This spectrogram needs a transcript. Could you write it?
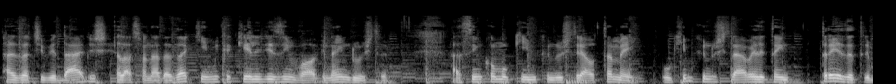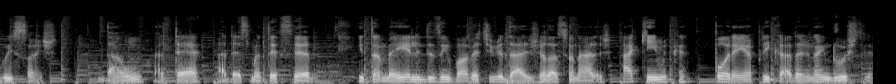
às atividades relacionadas à química que ele desenvolve na indústria, assim como o químico industrial também. O químico industrial ele tem três atribuições, da 1 até a 13 terceira, e também ele desenvolve atividades relacionadas à química, porém aplicadas na indústria.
